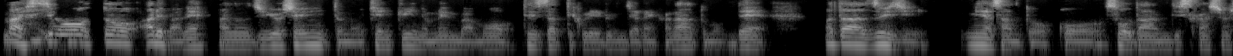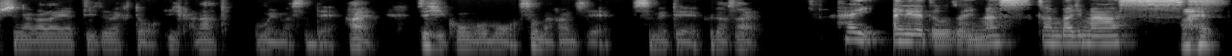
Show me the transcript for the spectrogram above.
まあ必要とあればね、はい、あの、事業者ユニットの研究員のメンバーも手伝ってくれるんじゃないかなと思うんで、また随時皆さんとこう相談、ディスカッションしながらやっていただくといいかなと思いますんで、はい。ぜひ今後もそんな感じで進めてください。はい。ありがとうございます。頑張ります。はい。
